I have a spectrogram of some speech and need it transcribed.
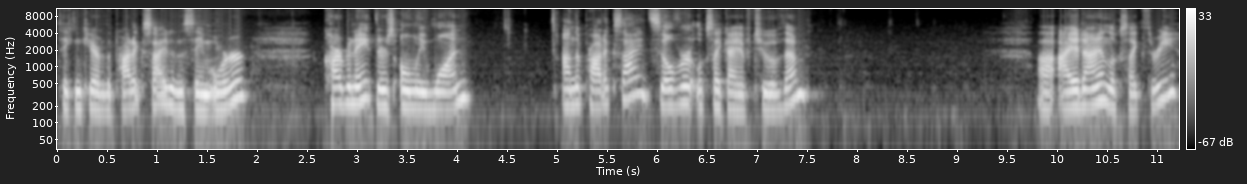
taking care of the product side in the same order. Carbonate, there's only one on the product side. Silver, it looks like I have two of them. Uh, iodine looks like three,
